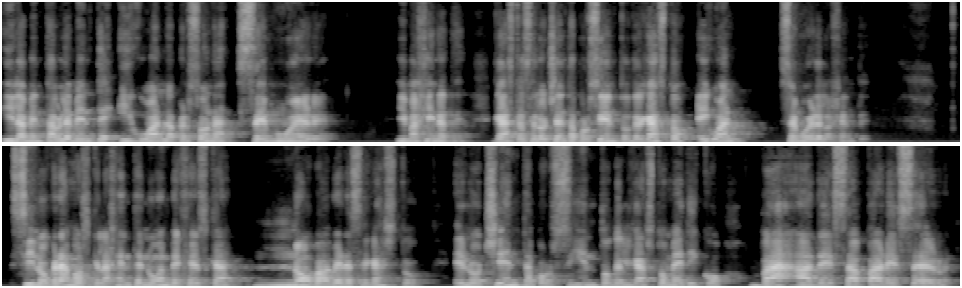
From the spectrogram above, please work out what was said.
y lamentablemente igual la persona se muere. Imagínate, gastas el 80% del gasto e igual se muere la gente. Si logramos que la gente no envejezca, no va a haber ese gasto. El 80% del gasto médico va a desaparecer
